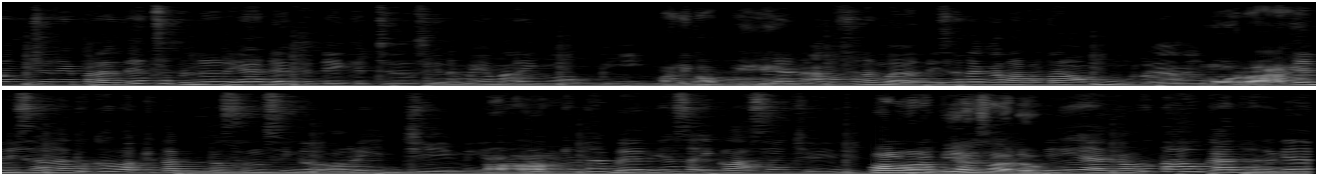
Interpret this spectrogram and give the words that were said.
mencuri perhatian sebenarnya ada kedai kecil sih namanya Mari Ngopi. Mari ngopi. Dan aku seneng banget di sana karena pertama murah. Murah. Dan di sana tuh kalau kita pesen single origin itu Uh-uh. tuh kita bayarnya seikhlasnya cuy. Wah luar biasa dong. Iya, kamu tahu kan harga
